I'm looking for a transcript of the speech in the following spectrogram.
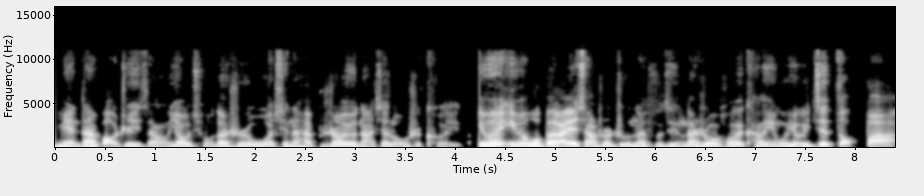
免担保这一项要求，但是我现在还不知道有哪些楼是可以的，因为因为我本来也想说住那附近，但是我后来看了一眼，我有一间早八，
